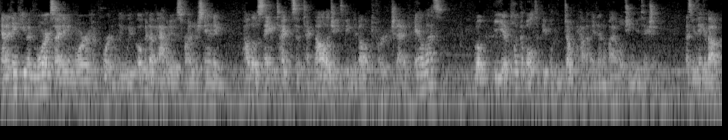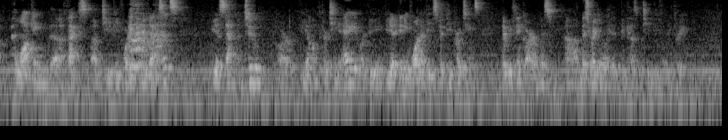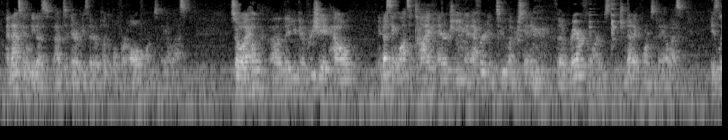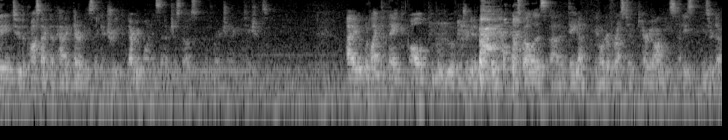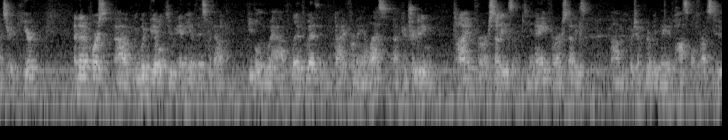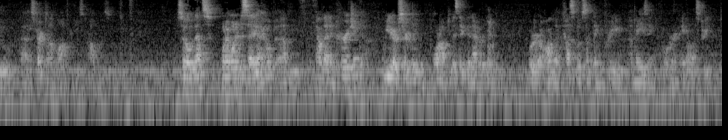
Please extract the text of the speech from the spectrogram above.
And I think even more exciting and more importantly, we've opened up avenues for understanding how those same types of technologies being developed for genetic ALS will be applicable to people who don't have an identifiable gene mutation. As we think about blocking the effects of TDP43 deficits via STATHMIN2 or via UNC13A or via, via any one of these 50 proteins that we think are mis, uh, misregulated because of TDP43. And that's going to lead us uh, to therapies that are applicable for all forms of ALS. So I hope uh, that you can appreciate how investing lots of time, energy, and effort into understanding the rare forms, the genetic forms of ALS, is leading to the prospect of having therapies that can treat everyone instead of just those with rare genetic mutations. I would like to thank all of the people who have contributed as well as uh, data in order for us to carry on these studies. These are demonstrated here. And then, of course, uh, we wouldn't be able to do any of this without people who have lived with and died from ALS, uh, contributing time for our studies and DNA for our studies, um, which have really made it possible for us to uh, start to unlock these problems. So that's what I wanted to say. I hope um, you've found that encouraging. We are certainly more optimistic than ever that we're on the cusp of something pretty amazing for ALS treatment.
